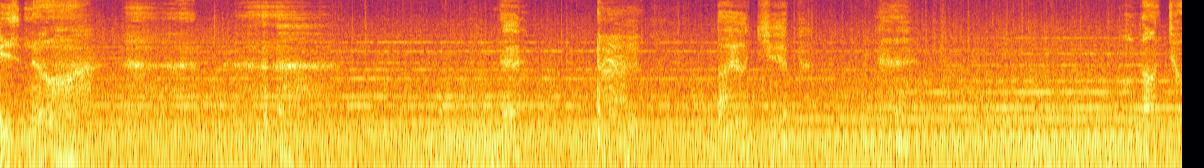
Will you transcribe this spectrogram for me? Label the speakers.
Speaker 1: always knew. Biochip. Hold on to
